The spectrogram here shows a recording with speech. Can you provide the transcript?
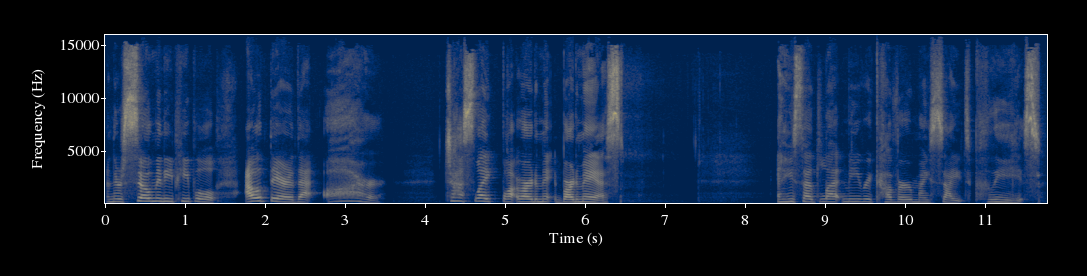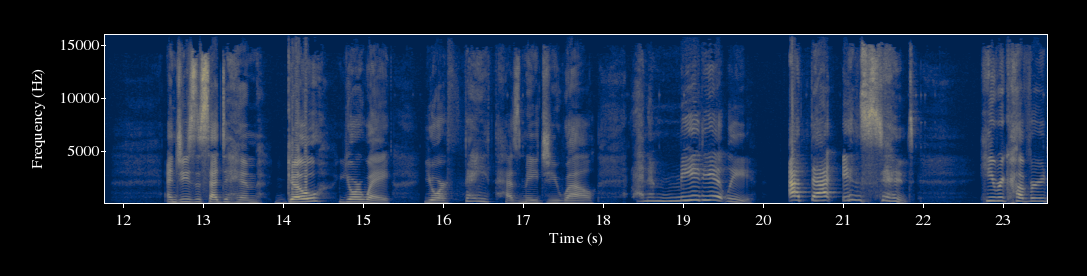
And there's so many people out there that are just like Bartimaeus. And he said, Let me recover my sight, please. And Jesus said to him, Go your way. Your faith has made you well. And immediately, at that instant, he recovered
